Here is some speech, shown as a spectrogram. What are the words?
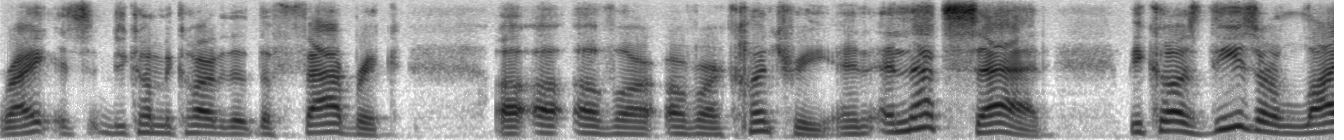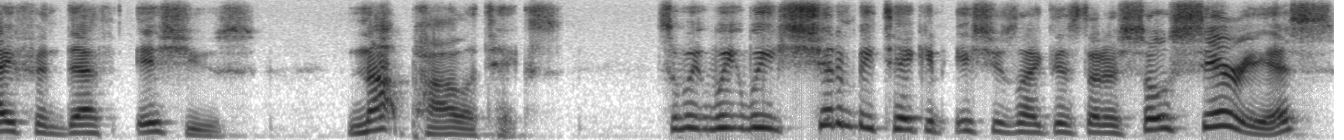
right? It's becoming part of the, the fabric uh, uh of our of our country, and and that's sad because these are life and death issues, not politics. So we, we, we shouldn't be taking issues like this that are so serious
